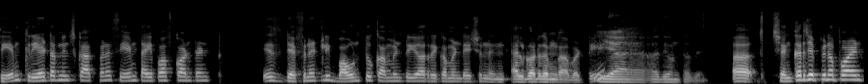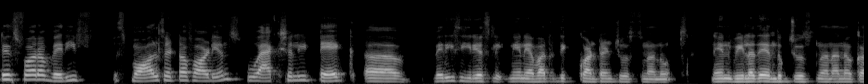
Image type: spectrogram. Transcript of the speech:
same creator నుంచి కాకపోయినా same type of content is definitely bound to come into your recommendation algorithm కాబట్టి. అది ఉంటది. Uh, శంకర్ చెప్పిన point is for a very small set of audience who actually take very seriously నేను ఎవరిది కంటెంట్ చూస్తున్నాను? నేను వీళ్ళదే ఎందుకు చూస్తున్నాను? అని ఒక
